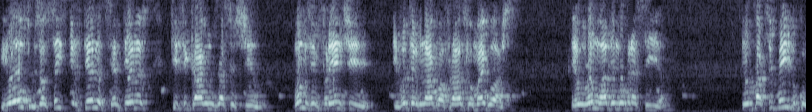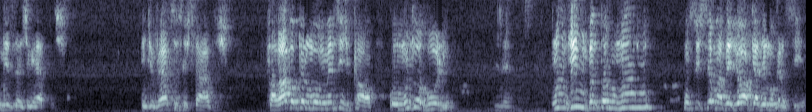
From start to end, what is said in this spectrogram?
e outros, eu sei, centenas e centenas que ficaram nos assistindo. Vamos em frente e vou terminar com a frase que eu mais gosto. Eu amo a democracia. Eu participei do Comício das Diretas em diversos estados. Falava pelo movimento sindical com muito orgulho. Ninguém inventou no mundo um sistema melhor que a democracia.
